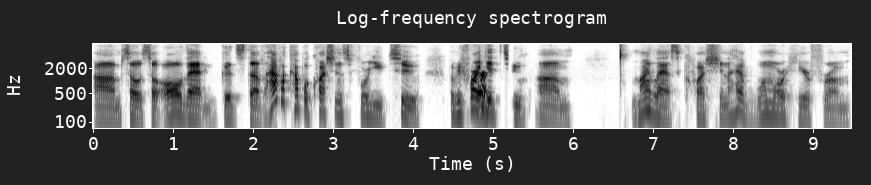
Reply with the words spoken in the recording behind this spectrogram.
Um, so so all that good stuff. I have a couple questions for you too, but before sure. I get to um, my last question, I have one more here from.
